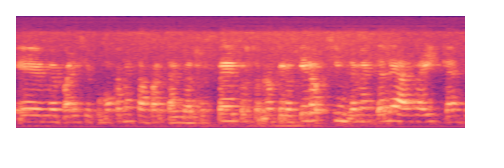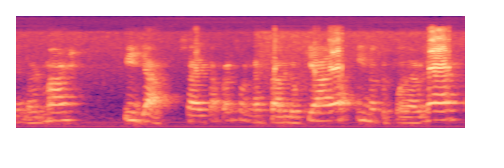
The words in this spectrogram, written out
eh, me pareció como que me está faltando el respeto, esto es lo que no quiero, simplemente le das ahí cancelar más y ya, o sea, esa persona está bloqueada y no te puede hablar,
